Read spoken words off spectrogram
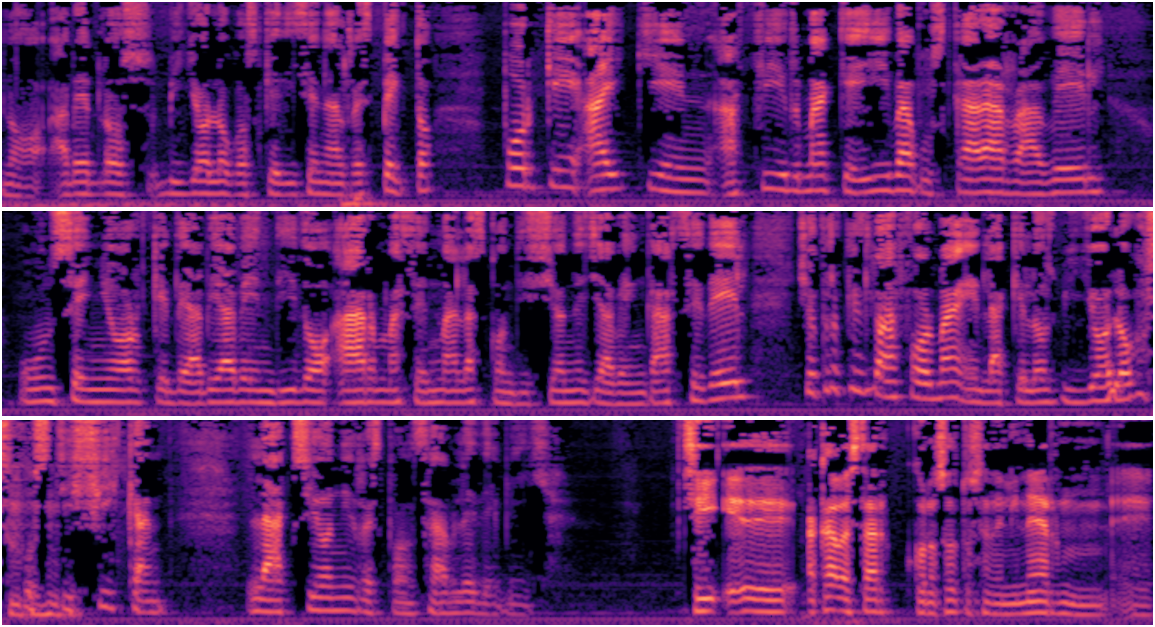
no, a ver los biólogos que dicen al respecto, porque hay quien afirma que iba a buscar a Ravel un señor que le había vendido armas en malas condiciones y a vengarse de él. Yo creo que es la forma en la que los biólogos justifican la acción irresponsable de Villa. Sí, eh, acaba de estar con nosotros en el INERM eh,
